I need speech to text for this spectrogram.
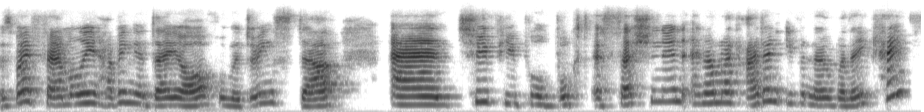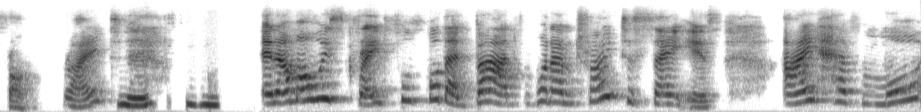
with my family having a day off, we were doing stuff, and two people booked a session in, and I'm like, I don't even know where they came from, right? Mm-hmm. And I'm always grateful for that. But what I'm trying to say is, I have more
